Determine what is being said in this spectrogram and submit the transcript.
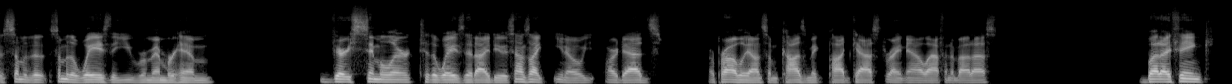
know some of the some of the ways that you remember him very similar to the ways that I do. It sounds like, you know, our dads are probably on some cosmic podcast right now laughing about us. But I think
